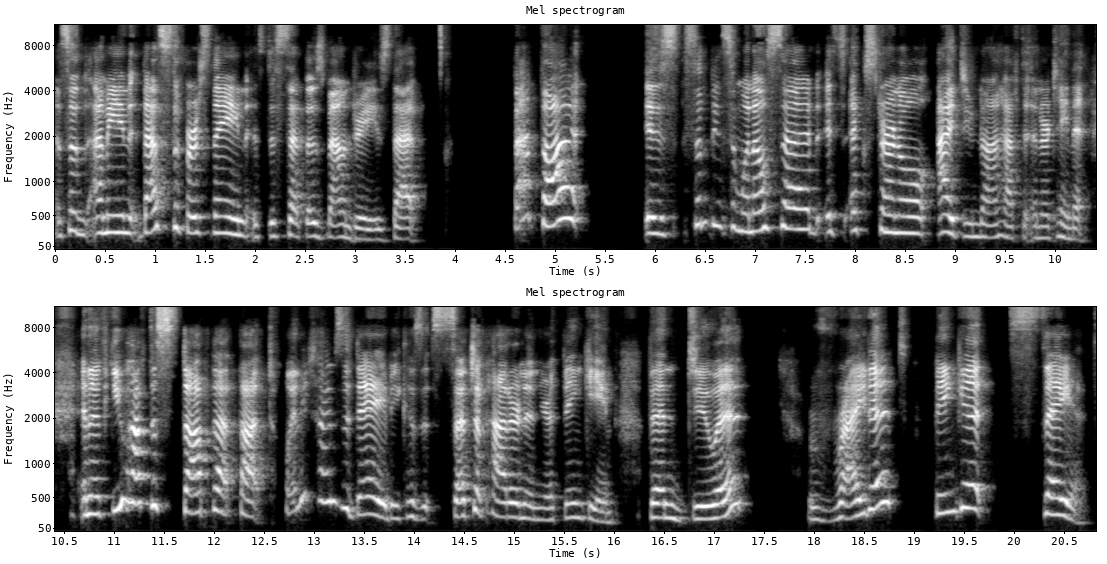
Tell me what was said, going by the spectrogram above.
And so, I mean, that's the first thing is to set those boundaries that that thought is something someone else said, it's external. I do not have to entertain it. And if you have to stop that thought 20 times a day because it's such a pattern in your thinking, then do it, write it, think it, say it.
